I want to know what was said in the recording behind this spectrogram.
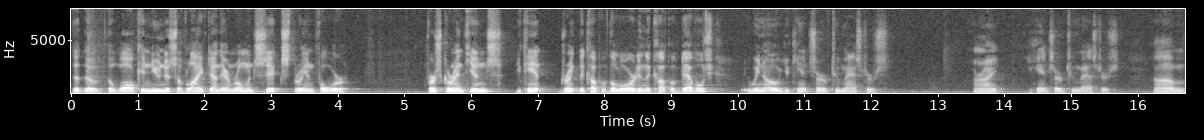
The, the, the walk in newness of life down there in Romans 6, 3 and 4. 1 Corinthians, you can't drink the cup of the Lord and the cup of devils. We know you can't serve two masters. All right? You can't serve two masters. Um,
